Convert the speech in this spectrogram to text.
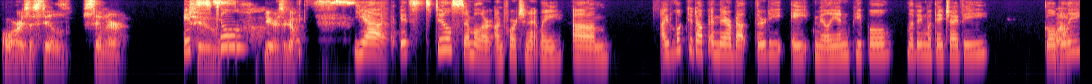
or is it still similar it's to still years ago? It's, yeah, it's still similar. Unfortunately, um, I looked it up, and there are about 38 million people living with HIV globally, wow.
